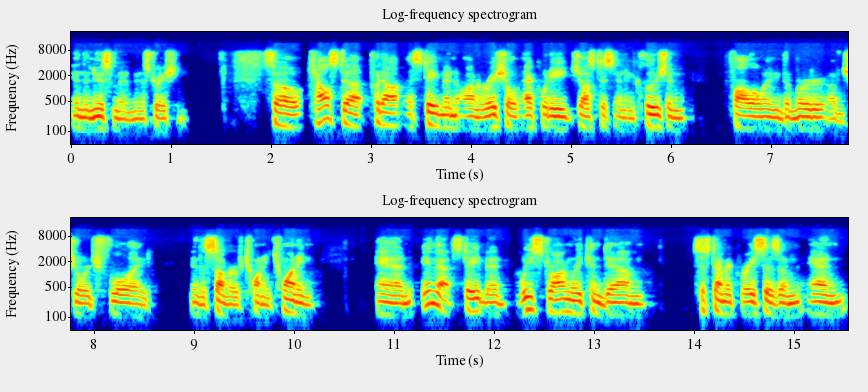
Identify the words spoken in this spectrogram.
in the Newsom administration. So CalSTA put out a statement on racial equity, justice, and inclusion following the murder of George Floyd in the summer of 2020. And in that statement, we strongly condemn systemic racism and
